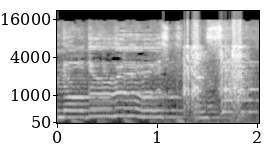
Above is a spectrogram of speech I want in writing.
you know the rules. And so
